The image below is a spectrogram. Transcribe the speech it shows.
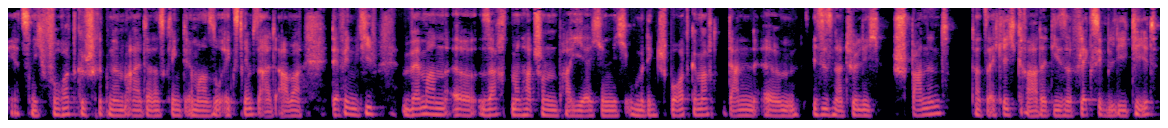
jetzt nicht fortgeschrittenem Alter, das klingt immer so extremst alt, aber definitiv, wenn man äh, sagt, man hat schon ein paar Jährchen nicht unbedingt Sport gemacht, dann ähm, ist es natürlich spannend, tatsächlich gerade diese Flexibilität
